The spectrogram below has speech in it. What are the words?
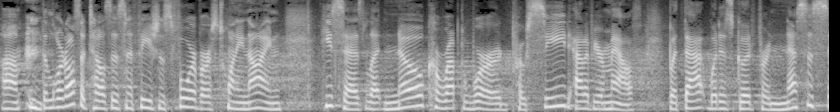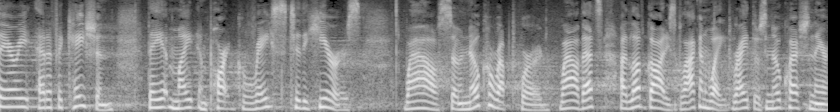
Um, the Lord also tells us in Ephesians 4, verse 29, He says, Let no corrupt word proceed out of your mouth, but that what is good for necessary edification, that it might impart grace to the hearers. Wow, so no corrupt word. Wow, that's, I love God. He's black and white, right? There's no question there.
